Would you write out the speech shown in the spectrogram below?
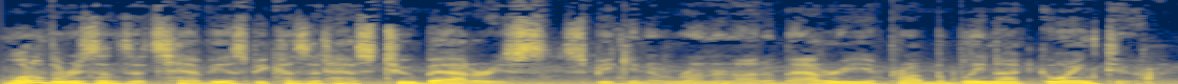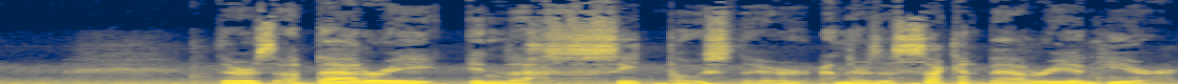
one of the reasons it's heavy is because it has two batteries. Speaking of running out of battery, you're probably not going to. There's a battery in the seat post there, and there's a second battery in here.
